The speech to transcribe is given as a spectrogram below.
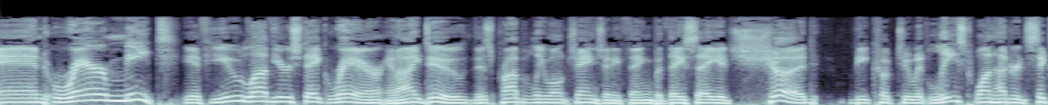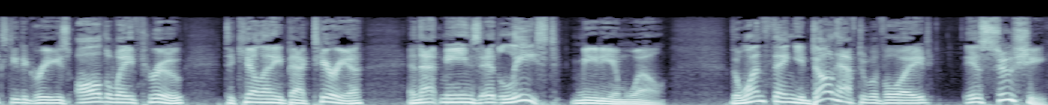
And rare meat. If you love your steak rare, and I do, this probably won't change anything, but they say it should be cooked to at least 160 degrees all the way through to kill any bacteria. And that means at least medium well. The one thing you don't have to avoid is sushi.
